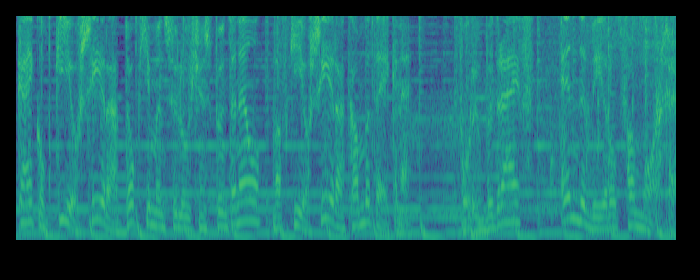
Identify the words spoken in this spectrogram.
Kijk op kyocera-document-solutions.nl wat Kyocera kan betekenen. Voor uw bedrijf en de wereld van morgen.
